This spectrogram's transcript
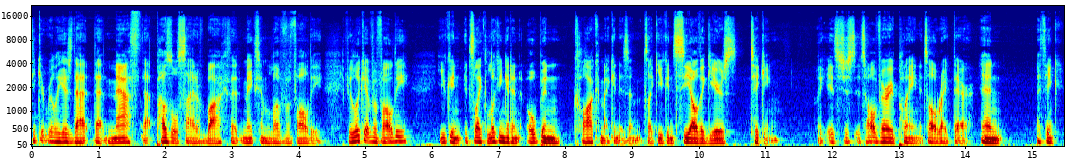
Think it really is that that math, that puzzle side of Bach that makes him love Vivaldi. If you look at Vivaldi, you can it's like looking at an open clock mechanism. It's like you can see all the gears ticking. Like it's just it's all very plain. It's all right there. And I think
